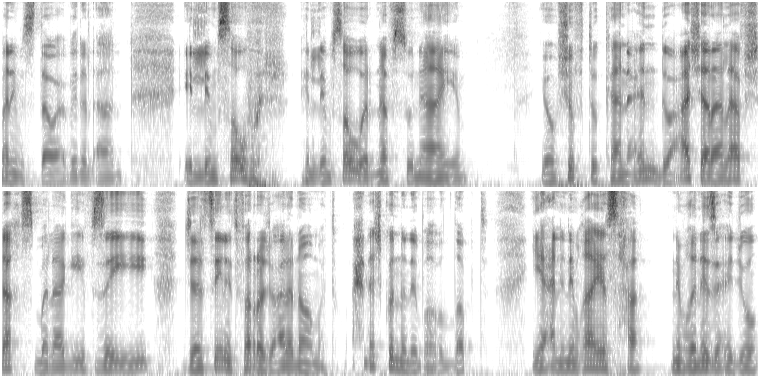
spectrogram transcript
ماني مستوعب إلى الآن. اللي مصور اللي مصور نفسه نايم يوم شفته كان عنده عشر آلاف شخص بلاقيه زيي جالسين يتفرجوا على نومته. إحنا إيش كنا نبغى بالضبط؟ يعني نبغاه يصحى نبغى نزعجه.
